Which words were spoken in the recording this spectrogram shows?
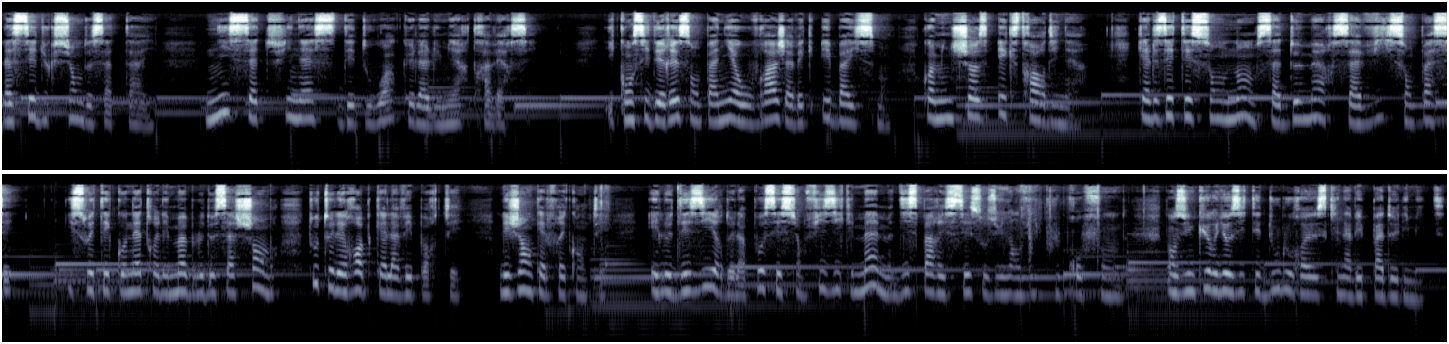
la séduction de sa taille, ni cette finesse des doigts que la lumière traversait. Il considérait son panier à ouvrage avec ébahissement, comme une chose extraordinaire. Quels étaient son nom, sa demeure, sa vie, son passé? Il souhaitait connaître les meubles de sa chambre, toutes les robes qu'elle avait portées, les gens qu'elle fréquentait, et le désir de la possession physique même disparaissait sous une envie plus profonde, dans une curiosité douloureuse qui n'avait pas de limite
